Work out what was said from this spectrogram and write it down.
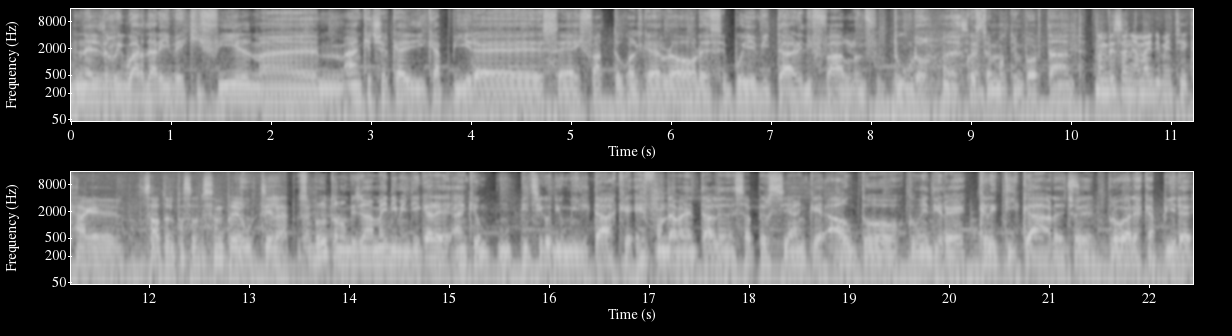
Nel riguardare i vecchi film, eh, anche cercare di capire se hai fatto qualche errore, se puoi evitare di farlo in futuro. Eh, sì. Questo è molto importante. Non bisogna mai dimenticare il passato, il passato è sempre utile. Soprattutto non bisogna mai dimenticare anche un, un pizzico di umiltà che è fondamentale nel sapersi anche auto, come dire, criticare, cioè sì. provare a capire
